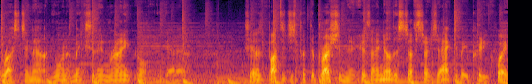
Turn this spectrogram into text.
rusting out. You want to mix it in right. Oh, you gotta. See, I was about to just put the brush in there because I know this stuff starts to activate pretty quick.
